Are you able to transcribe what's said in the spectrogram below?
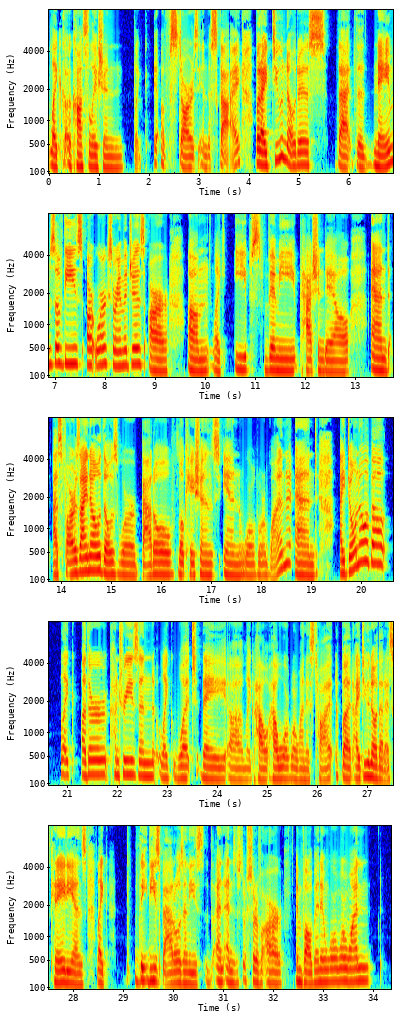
like a constellation like of stars in the sky. But I do notice that the names of these artworks or images are um, like Ypres, Vimy, Passchendaele. And as far as I know, those were battle locations in World War One. And I don't know about like other countries and like what they uh like how how World War One is taught, but I do know that as Canadians, like the, these battles and these and and sort of our involvement in World War One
